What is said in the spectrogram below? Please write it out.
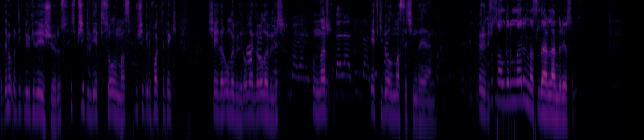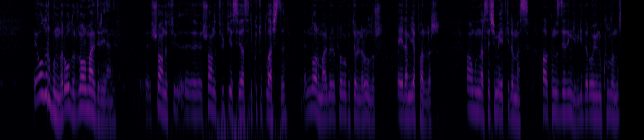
E, Demokratik bir ülkede yaşıyoruz. Hiçbir şekilde etkisi olmaz. Bu şekilde ufak tefek şeyler olabilir, olaylar olabilir. Bunlar etkili olmaz seçimde yani. Öyle Bu saldırıları nasıl değerlendiriyorsunuz? E olur bunlar, olur. Normaldir yani. E, Şu anda e, şu anda Türkiye siyaseti kutuplaştı. E, Normal böyle provokatörler olur. Eylem yaparlar. Ama bunlar seçimi etkilemez. Halkımız dediğim gibi gider oyunu kullanır.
